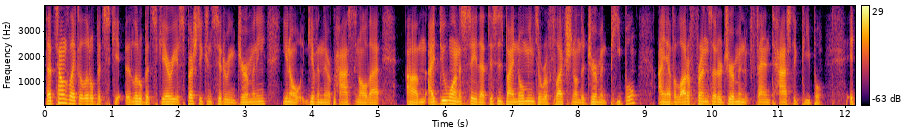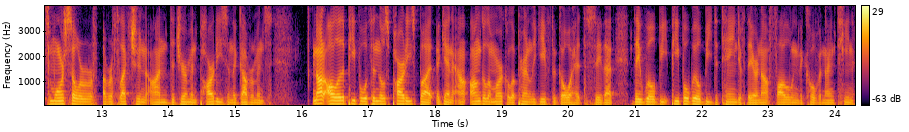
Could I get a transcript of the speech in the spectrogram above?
that sounds like a little bit a little bit scary, especially considering Germany, you know, given their past and all that. Um, I do want to say that this is by no means a reflection on the German people. I have a lot of friends that are German, fantastic people. It's more so a, re- a reflection on the German parties and the governments not all of the people within those parties, but again, Angela Merkel apparently gave the go ahead to say that they will be people will be detained if they are not following the COVID nineteen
